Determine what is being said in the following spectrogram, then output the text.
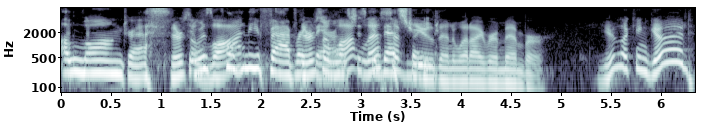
a long dress. There's there a was lot. plenty of fabric There's there. a lot less of straight. you than what I remember. You're looking good.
